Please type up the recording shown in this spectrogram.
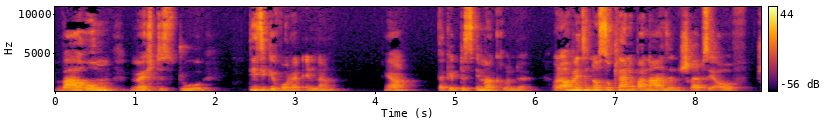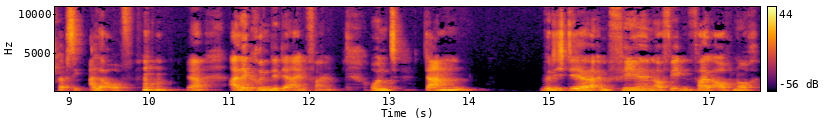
Warum möchtest du diese Gewohnheit ändern. Ja, da gibt es immer Gründe. Und auch wenn sie noch so kleine Bananen sind, schreib sie auf. Schreib sie alle auf. ja, alle Gründe, die dir einfallen. Und dann würde ich dir empfehlen, auf jeden Fall auch noch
